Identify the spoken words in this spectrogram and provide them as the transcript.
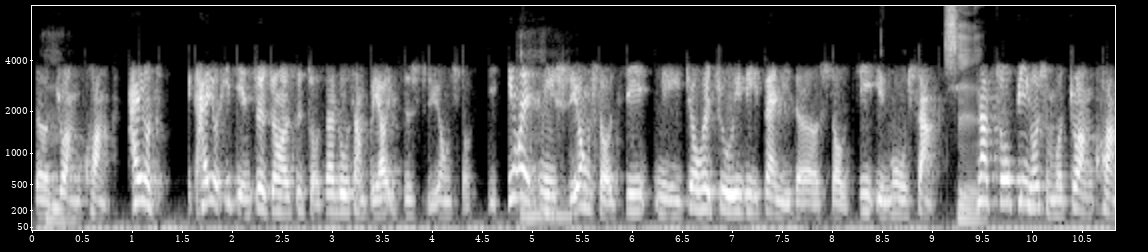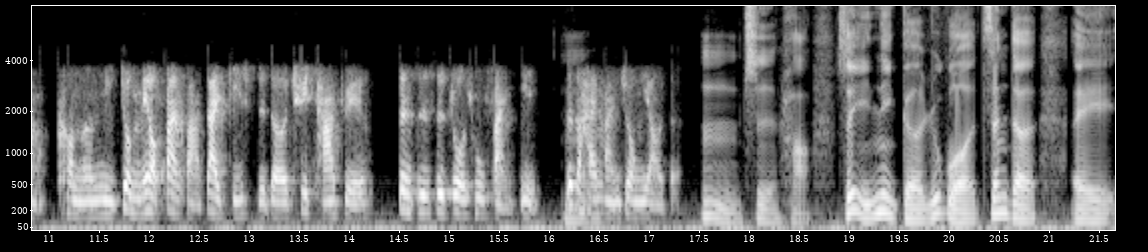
的状况，嗯、还有。还有一点最重要的是，走在路上不要一直使用手机，因为你使用手机，你就会注意力在你的手机荧幕上。是。那周边有什么状况，可能你就没有办法再及时的去察觉，甚至是做出反应。这个还蛮重要的。嗯，是好。所以那个如果真的，诶、欸，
